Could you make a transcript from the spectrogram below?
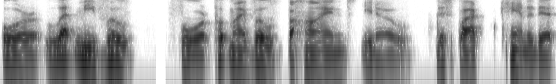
Or let me vote for, put my vote behind, you know, this black candidate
